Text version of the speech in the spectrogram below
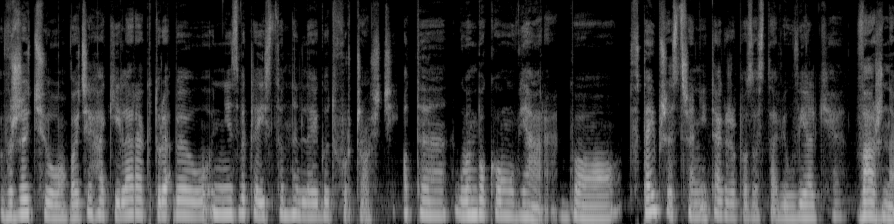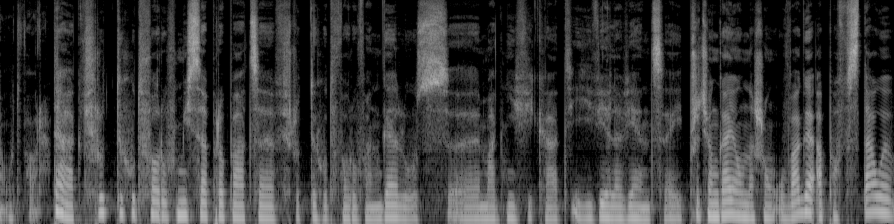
w życiu Wojciecha Kilara, który był niezwykle istotny dla jego twórczości. O tę głęboką wiarę, bo w tej przestrzeni także pozostawił wielkie, ważne utwory. Tak, wśród tych utworów Missa Propace, wśród tych utworów Angelus, e, Magnificat i wiele więcej przyciągają naszą uwagę, a powstały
